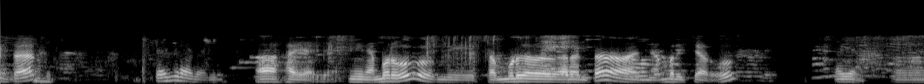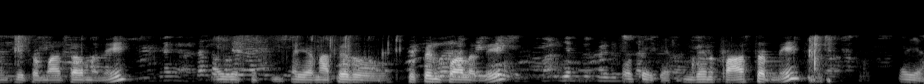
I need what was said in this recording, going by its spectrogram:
సార్? అయ్యా మీ నెంబరు మీ తమ్ముడు గారంట ఆయన నెంబర్ ఇచ్చారు. అయ్యా. మీతో మాట్లాడమని. అయ్యా నా పేరు స్టిఫెన్ పాల్ అండి. Okay sir. నేను పాస్టర్ని అయ్యా.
